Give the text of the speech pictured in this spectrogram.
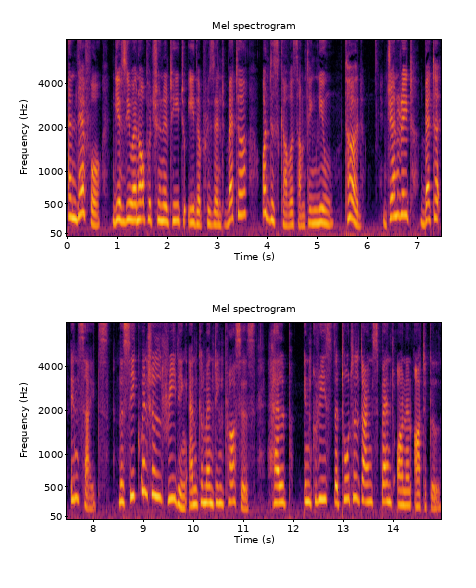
and therefore gives you an opportunity to either present better or discover something new. Third, generate better insights. The sequential reading and commenting process help increase the total time spent on an article,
